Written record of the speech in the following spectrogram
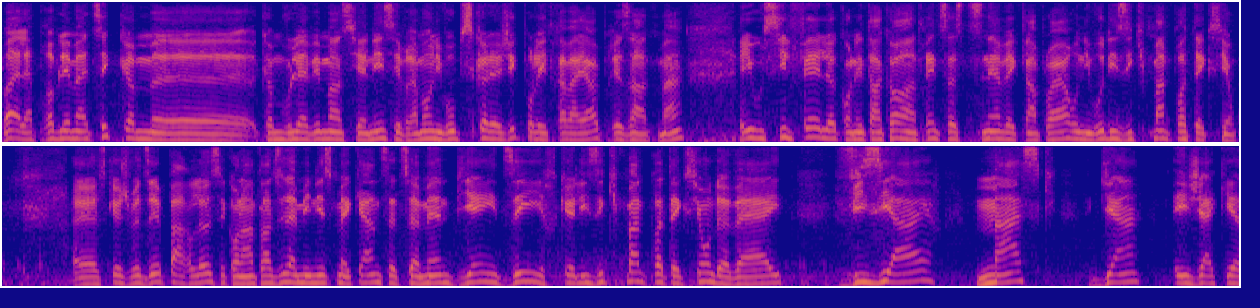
Ouais, la problématique, comme euh, comme vous l'avez mentionné, c'est vraiment au niveau psychologique pour les travailleurs présentement, et aussi le fait là qu'on est encore en train de s'ostiner avec l'employeur au niveau des équipements de protection. Euh, ce que je veux dire par là, c'est qu'on a entendu la ministre McCann cette semaine bien dire que les équipements de protection devaient être visières, masques, gants et.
